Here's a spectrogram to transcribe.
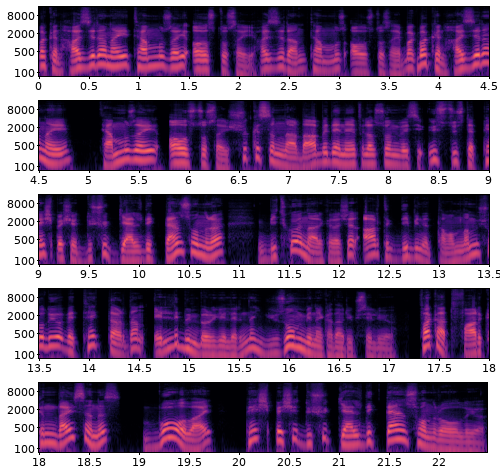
Bakın Haziran ayı, Temmuz ayı, Ağustos ayı. Haziran, Temmuz, Ağustos ayı. Bak bakın Haziran ayı Temmuz ayı, Ağustos ayı şu kısımlarda ABD'nin enflasyon verisi üst üste peş peşe düşük geldikten sonra Bitcoin arkadaşlar artık dibini tamamlamış oluyor ve tekrardan 50 bin bölgelerinden 110 bine kadar yükseliyor. Fakat farkındaysanız bu olay peş peşe düşük geldikten sonra oluyor.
